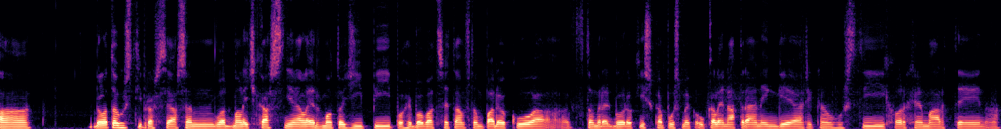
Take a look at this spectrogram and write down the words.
A bylo to hustý prostě, já jsem od malička sněl jet v MotoGP, pohybovat se tam v tom padoku a v tom Red Bull Rockies Cupu jsme koukali na tréninky a říkám hustý Jorge Martin a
